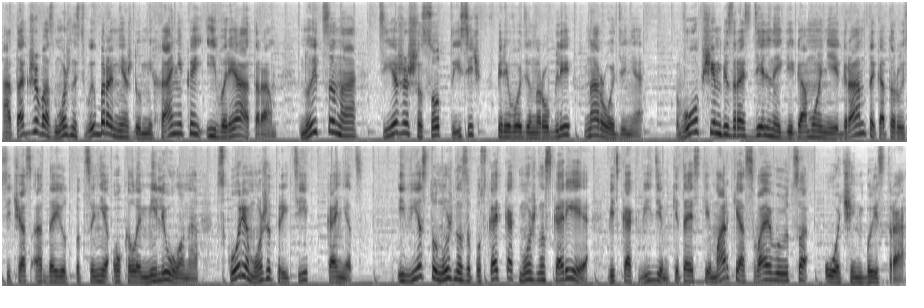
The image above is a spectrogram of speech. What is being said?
а также возможность выбора между механикой и вариатором. Ну и цена — те же 600 тысяч в переводе на рубли на родине. В общем, безраздельной гигамонии гранты, которую сейчас отдают по цене около миллиона, вскоре может прийти конец. И Весту нужно запускать как можно скорее, ведь, как видим, китайские марки осваиваются очень быстро.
